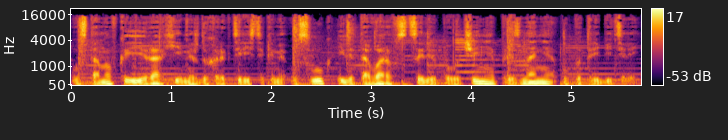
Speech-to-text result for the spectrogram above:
установка иерархии между характеристиками услуг или товаров с целью получения признания у потребителей,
